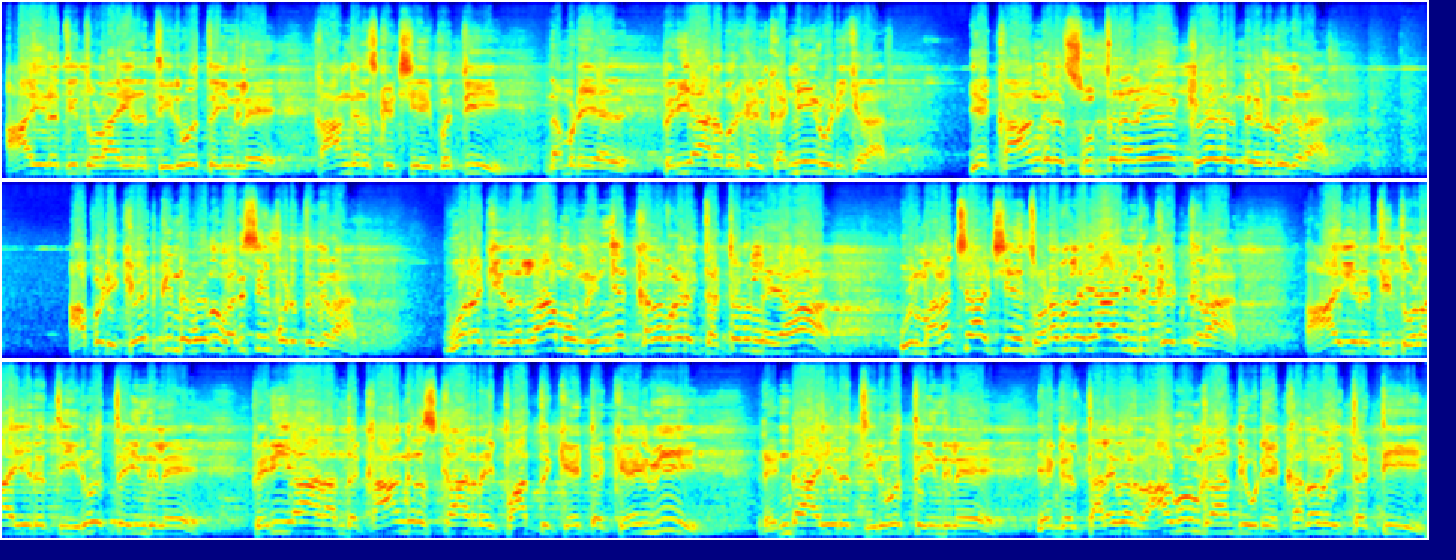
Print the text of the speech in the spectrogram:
ஆயிரத்தி தொள்ளாயிரத்தி இருபத்தி ஐந்திலே காங்கிரஸ் கட்சியை பற்றி நம்முடைய பெரியார் அவர்கள் கண்ணீர் வடிக்கிறார். ஏ காங்கிரஸ் சூத்திரனே கேள் என்று எழுதுகிறார். அப்படி கேட்கின்ற போது வரிசைப்படுத்துகிறார். உனக்கு இதெல்லாம் உன் நெஞ்ச கதவுகளை தட்டவில்லையா? உன் மனச்சாட்சியை தொடவில்லையா என்று கேட்கிறார். ஆயிரத்தி தொள்ளாயிரத்தி இருபத்தி ஐந்திலே பெரியார் அந்த காங்கிரஸ்காரரை பார்த்து கேட்ட கேள்வி ரெண்டாயிரத்தி இருபத்தி ஐந்திலே எங்கள் தலைவர் ராகுல் காந்தியுடைய கதவை தட்டி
